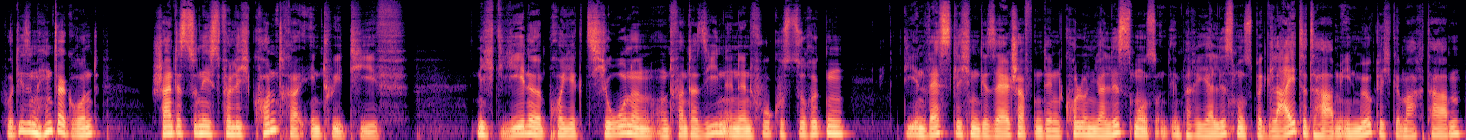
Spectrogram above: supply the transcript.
Vor diesem Hintergrund scheint es zunächst völlig kontraintuitiv, nicht jene Projektionen und Fantasien in den Fokus zu rücken, die in westlichen Gesellschaften den Kolonialismus und Imperialismus begleitet haben, ihn möglich gemacht haben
